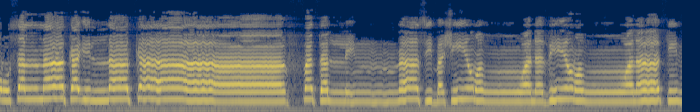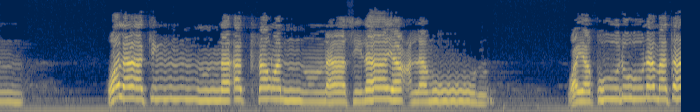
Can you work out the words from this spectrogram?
أَرْسَلْنَاكَ إِلَّا كَافَّةً لِّلنَّاسِ بَشِيرًا وَنَذِيرًا وَلَكِنَّ وَلَكِنَّ أَكْثَرَ النَّاسِ لَا يَعْلَمُونَ. وَيَقُولُونَ مَتَى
